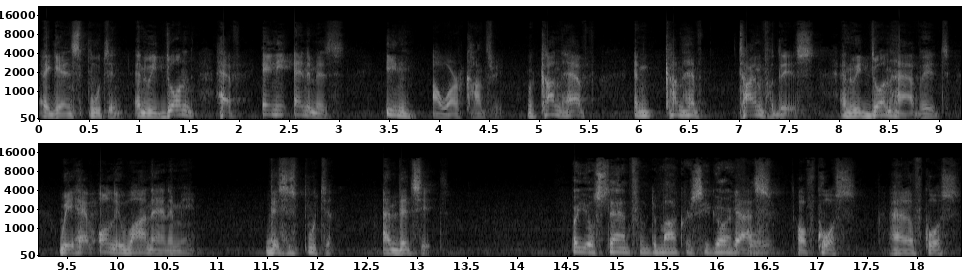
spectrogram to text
against Putin, and we don't have any enemies in our country. We can't have and can't have time for this, and we don't have it. We have only one enemy. This is Putin, and that's it. But you'll stand from democracy going Yes, forward. of course, and of course,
